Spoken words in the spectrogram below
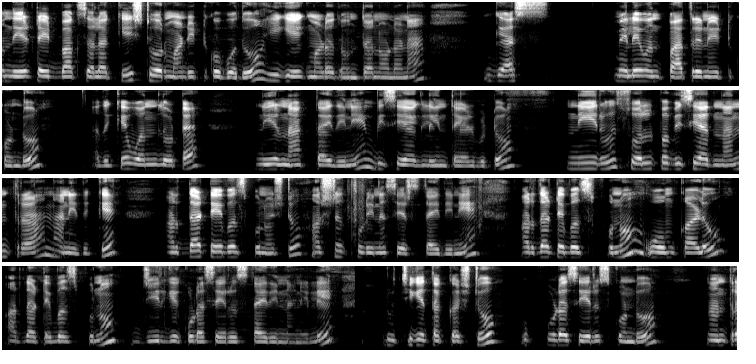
ಒಂದು ಏರ್ ಟೈಟ್ ಬಾಕ್ಸಲ್ಲಿ ಹಾಕಿ ಸ್ಟೋರ್ ಮಾಡಿ ಇಟ್ಕೋಬೋದು. ಈಗ ಹೇಗೆ ಮಾಡೋದು ಅಂತ ನೋಡೋಣ. ಗ್ಯಾಸ್ ಮೇಲೆ ಒಂದು ಪಾತ್ರೆನ ಇಟ್ಕೊಂಡು ಅದಕ್ಕೆ ಒಂದು ಲೋಟ ನೀರನ್ನ ಹಾಕ್ತಾಯಿದ್ದೀನಿ ಬಿಸಿಯಾಗಲಿ ಅಂತ ಹೇಳ್ಬಿಟ್ಟು ನೀರು ಸ್ವಲ್ಪ ಬಿಸಿ ಆದ ನಂತರ ನಾನು ಇದಕ್ಕೆ ಅರ್ಧ ಟೇಬಲ್ ಸ್ಪೂನಷ್ಟು ಅರ್ಶಿನದ ಪುಡಿನ ಸೇರಿಸ್ತಾ ಇದ್ದೀನಿ. ಅರ್ಧ ಟೇಬಲ್ ಸ್ಪೂನು ಓಮ್ ಕಾಳು ಅರ್ಧ ಟೇಬಲ್ ಸ್ಪೂನು ಜೀರಿಗೆ ಕೂಡ ಸೇರಿಸ್ತಾ ಇದ್ದೀನಿ ನಾನಿಲ್ಲಿ. ರುಚಿಗೆ ತಕ್ಕಷ್ಟು ಉಪ್ಪು ಕೂಡ ಸೇರಿಸ್ಕೊಂಡು ನಂತರ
